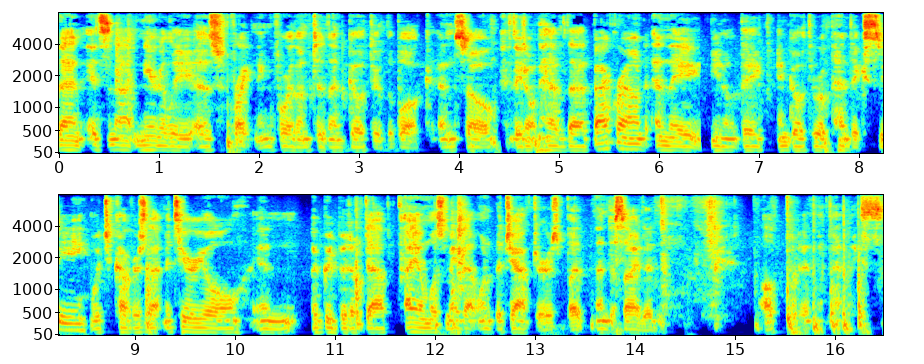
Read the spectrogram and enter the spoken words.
then it's not nearly as frightening for them to then go through the book. And so if they don't have that background and they you know they can go through appendix c which covers that material in a good bit of depth. I almost made that one of the chapters but then decided I'll put it in appendix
